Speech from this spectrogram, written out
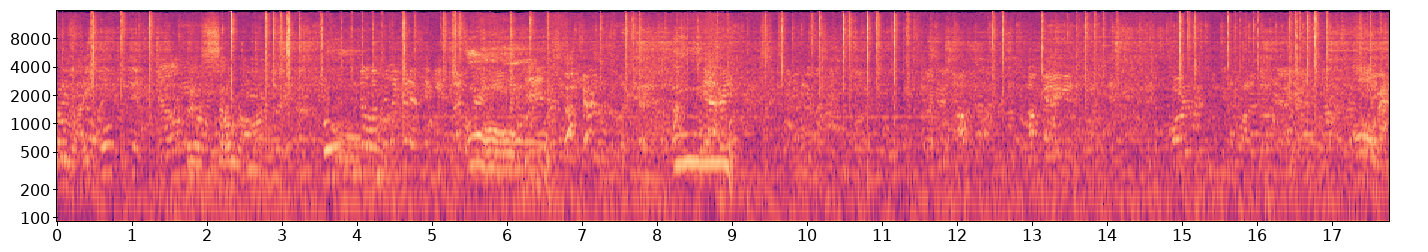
So right, but it was so wrong. Oh. No, I'm really good at picking. That's Ooh. Yeah. I'm getting it. It's harder. Oh, that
